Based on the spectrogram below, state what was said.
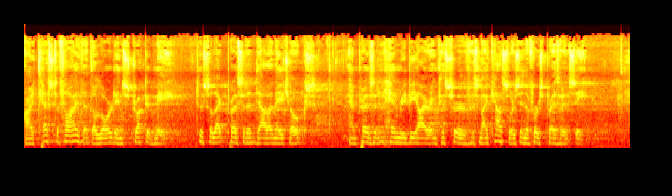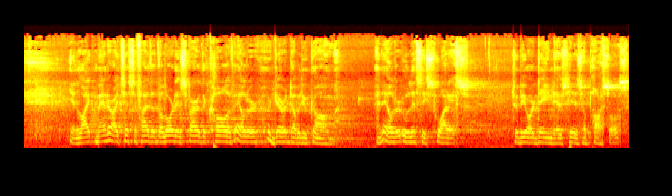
I testify that the Lord instructed me to select President Dallin H. Oaks and President Henry B. Eyring to serve as my counselors in the first presidency. In like manner, I testify that the Lord inspired the call of Elder Gerrit W. Gong and Elder Ulisses Soares to be ordained as his apostles.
